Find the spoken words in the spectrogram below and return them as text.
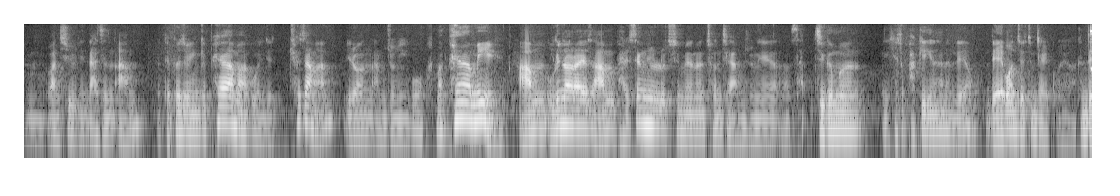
좀 완치율이 낮은 암. 대표적인 게 폐암하고 이제 췌장암 이런 암종이고 아마 폐암이 암 우리나라에서 암 발생률로 치면은 전체 암 중에 어, 사- 지금은 계속 바뀌긴 하는데요. 네 번째쯤 될 거예요. 근데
